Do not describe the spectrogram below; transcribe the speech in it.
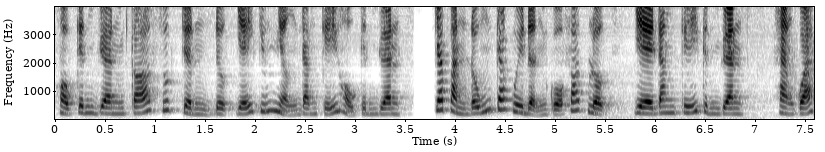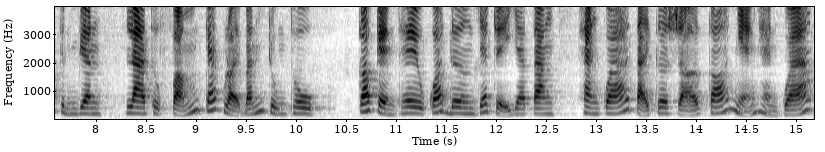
hộ kinh doanh có xuất trình được giấy chứng nhận đăng ký hộ kinh doanh, chấp hành đúng các quy định của pháp luật về đăng ký kinh doanh, hàng hóa kinh doanh là thực phẩm các loại bánh trung thu, có kèm theo hóa đơn giá trị gia tăng, hàng hóa tại cơ sở có nhãn hàng hóa,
